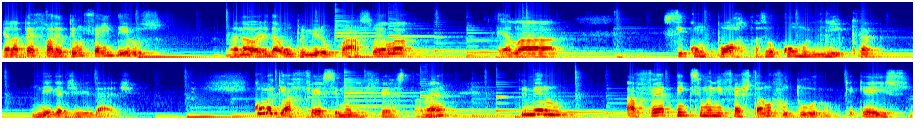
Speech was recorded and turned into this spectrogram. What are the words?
Ela até fala, eu tenho fé em Deus, mas na hora de dar o primeiro passo, ela, ela se comporta ou comunica negatividade. Como é que a fé se manifesta, né? Primeiro, a fé tem que se manifestar no futuro. O que é isso?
